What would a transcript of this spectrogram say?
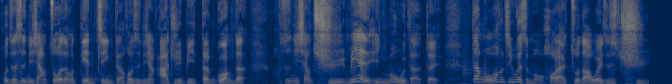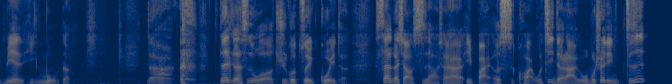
或者是你想做那种电竞的，或者你想 RGB 灯光的，或者你想曲面荧幕的，对。但我忘记为什么我后来坐到位置是曲面荧幕的，那。那个是我去过最贵的，三个小时好像要一百二十块，我记得啦，我不确定，只是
